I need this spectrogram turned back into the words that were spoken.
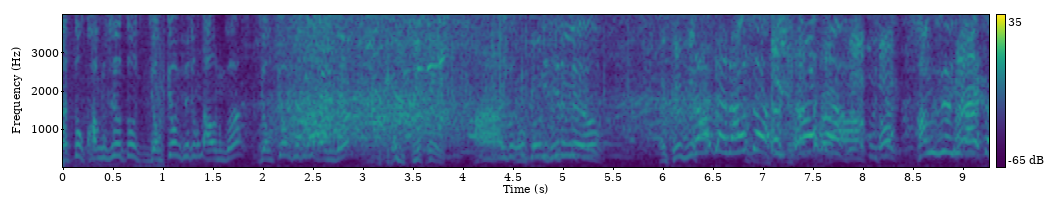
야 또 광수야 또 역겨운 표정 나오는 거야? 역겨운 표정 나오는 거야? 아 이거 또 보기 싫은데요? 아, 그럼 나왔다 나왔다 나왔다 광수 형이 나왔다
